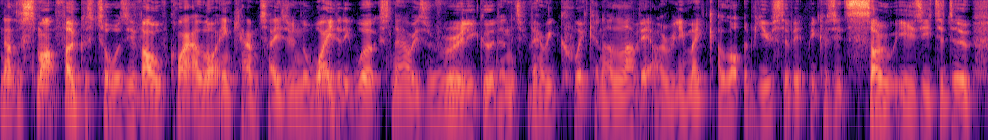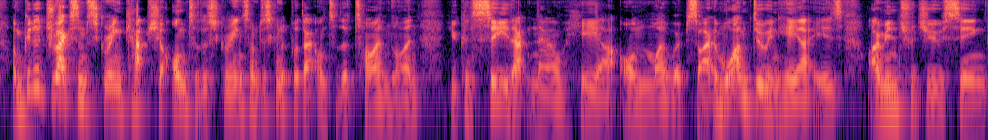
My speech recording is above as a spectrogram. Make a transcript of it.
Now the Smart Focus tool has evolved quite a lot in Camtasia and the way that it works now is really good and it's very quick and I love it. I really make a lot of use of it because it's so easy to do. I'm going to drag some screen capture onto the screen so I'm just going to put that onto the timeline. You can see that now here on my website and what I'm doing here is I'm introducing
